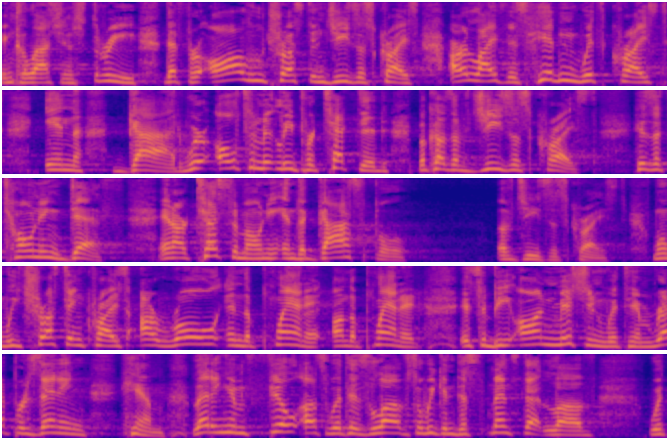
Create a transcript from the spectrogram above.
in Colossians 3 that for all who trust in Jesus Christ, our life is hidden with Christ in God. We're ultimately protected because of Jesus Christ, his atoning death, and our testimony in the gospel of Jesus Christ. When we trust in Christ, our role in the planet, on the planet, is to be on mission with Him, representing Him, letting Him fill us with His love so we can dispense that love with,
